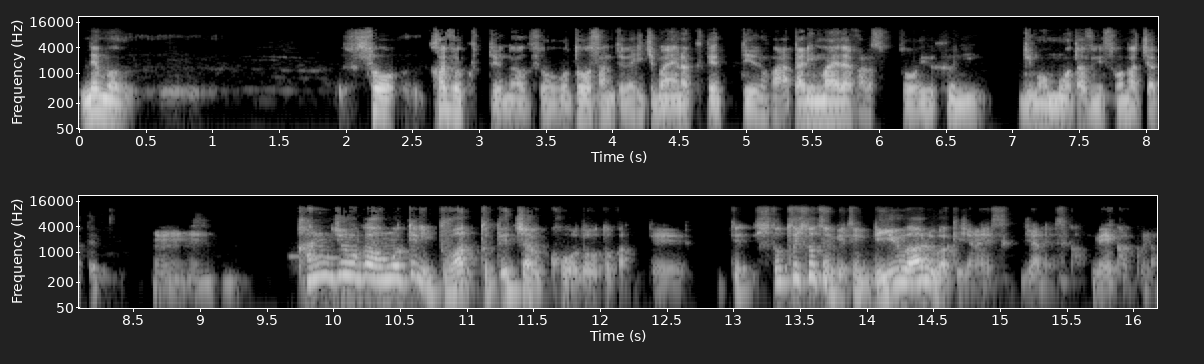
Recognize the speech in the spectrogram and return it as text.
でも、そう、家族っていうのはそう、お父さんっていうのが一番偉くてっていうのが当たり前だから、そういうふうに疑問持たずにそうなっちゃってる。うんうんうん感情が表にブワッと出ちゃう行動とかって、で一つ一つに別に理由あるわけじゃないですじゃないですか、明確な。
